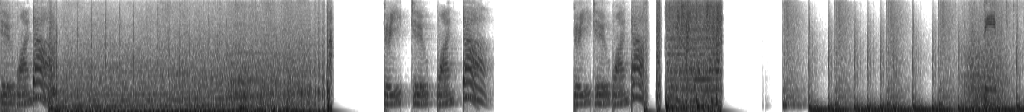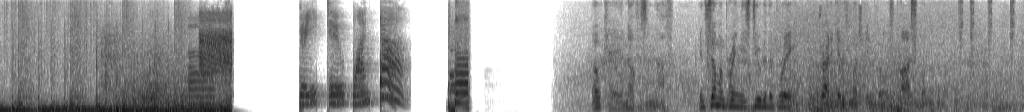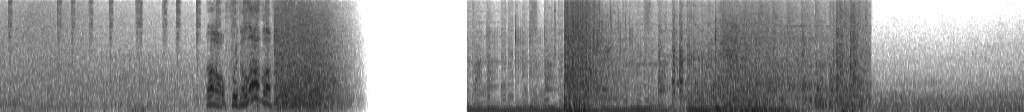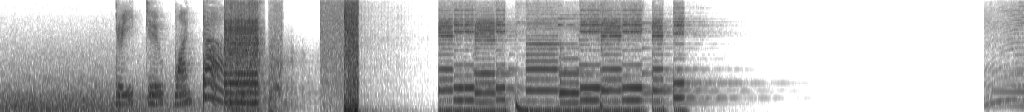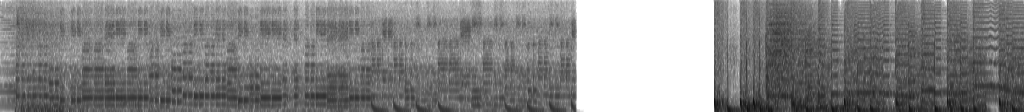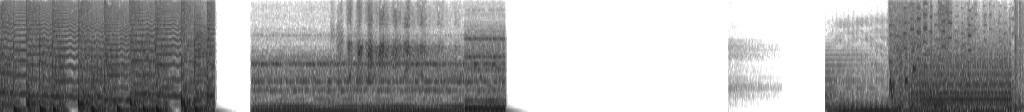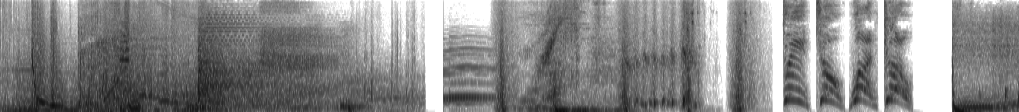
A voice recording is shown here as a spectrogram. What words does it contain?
two, one, go! Three, two, one, go! Three, two, one, go! Uh. Three, two, one, go! Okay, enough is enough. Can someone bring these two to the brig? Try to get as much info as possible. Oh, for the love of... Three, two, one, two, one, go!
